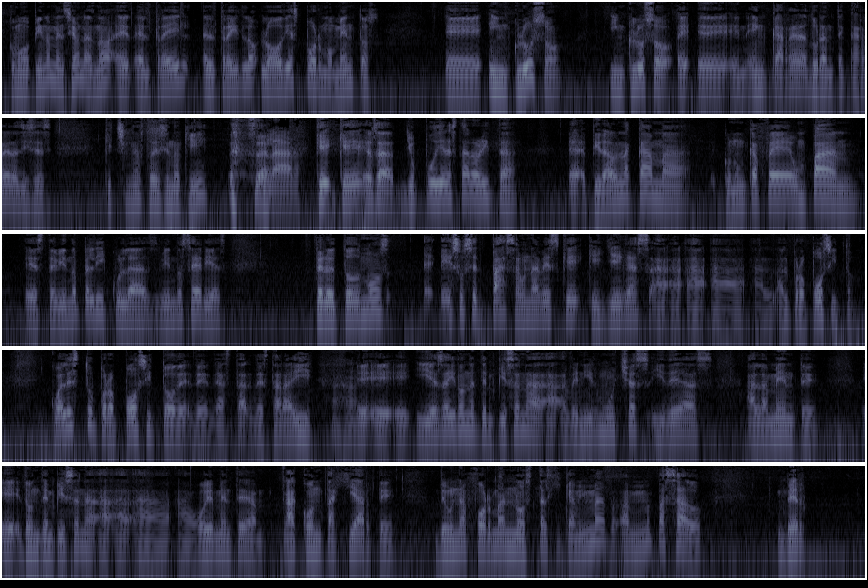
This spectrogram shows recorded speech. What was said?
Como Pino mencionas, ¿no? El, el trail, el trail lo, lo odias por momentos. Eh, incluso, incluso eh, eh, en, en carrera, durante carreras dices, ¿qué chingados estoy haciendo aquí? o sea, claro. que, que, o sea, yo pudiera estar ahorita eh, tirado en la cama con un café, un pan, este, viendo películas, viendo series, pero de todos modos eh, eso se pasa una vez que, que llegas a- a- a- a- al, al propósito. ¿Cuál es tu propósito de, de- de estar, de estar ahí? Eh, eh, y es ahí donde te empiezan a, venir muchas ideas a la mente, donde empiezan a, obviamente a contagiarte de una forma nostálgica. A mí, me, ha- a mí me ha pasado ver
